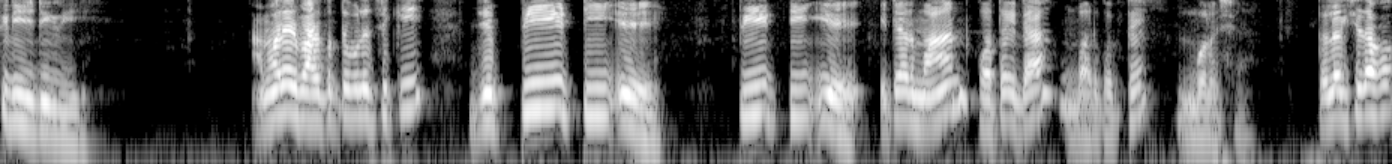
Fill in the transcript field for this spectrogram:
তিরিশ ডিগ্রি। আমাদের বার করতে বলেছে কি? যে পিটিএ পিটিএ এটার মান কত এটা বার করতে বলেছে। তো লিখছি দেখো।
